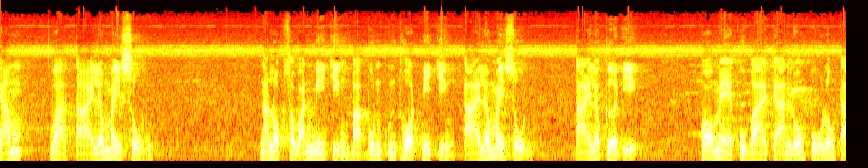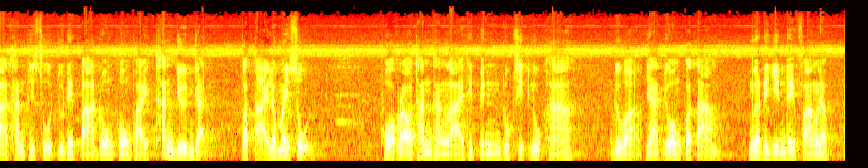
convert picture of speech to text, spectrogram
ย้ำว่าตายแล้วไม่สูญ นรกสวรรค์มีจริง บาปบุญคุณโทษมีจริง ตายแล้วไม่สูญตายแล้วเกิดอีก พ่อแม่ครูบาอาจารย์หลวงปู่หลวงตาท่านพิสูจน์อยู่ในป่าโรงพงไพ่ท่านยืนยันว่าตายแล้วไม่สูญพวกเราท่านทั้งหลายที่เป็นลูกศิษย์ลูกหา หรือว่าญาติโยมก็ตาม เมื่อได้ยินได้ฟังแล้วไป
